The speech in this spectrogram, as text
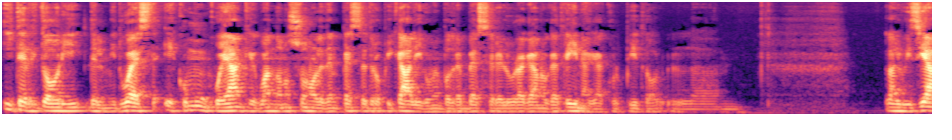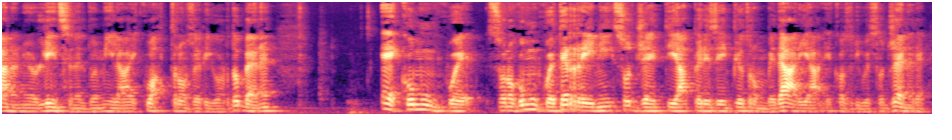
i territori del Midwest e comunque anche quando non sono le tempeste tropicali come potrebbe essere l'uragano Katrina che ha colpito il, la Louisiana, New Orleans nel 2004 se ricordo bene, comunque, sono comunque terreni soggetti a per esempio trombe d'aria e cose di questo genere.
